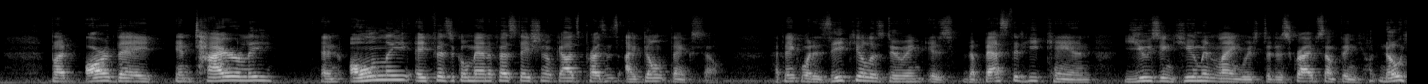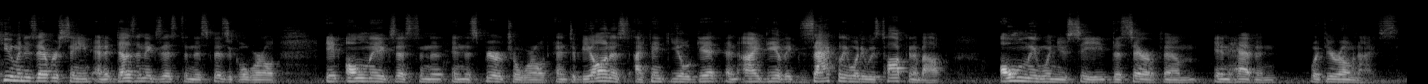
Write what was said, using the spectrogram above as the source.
But are they entirely and only a physical manifestation of God's presence? I don't think so. I think what Ezekiel is doing is the best that he can using human language to describe something no human has ever seen and it doesn't exist in this physical world it only exists in the in the spiritual world. And to be honest, I think you'll get an idea of exactly what he was talking about only when you see the seraphim in heaven with your own eyes.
